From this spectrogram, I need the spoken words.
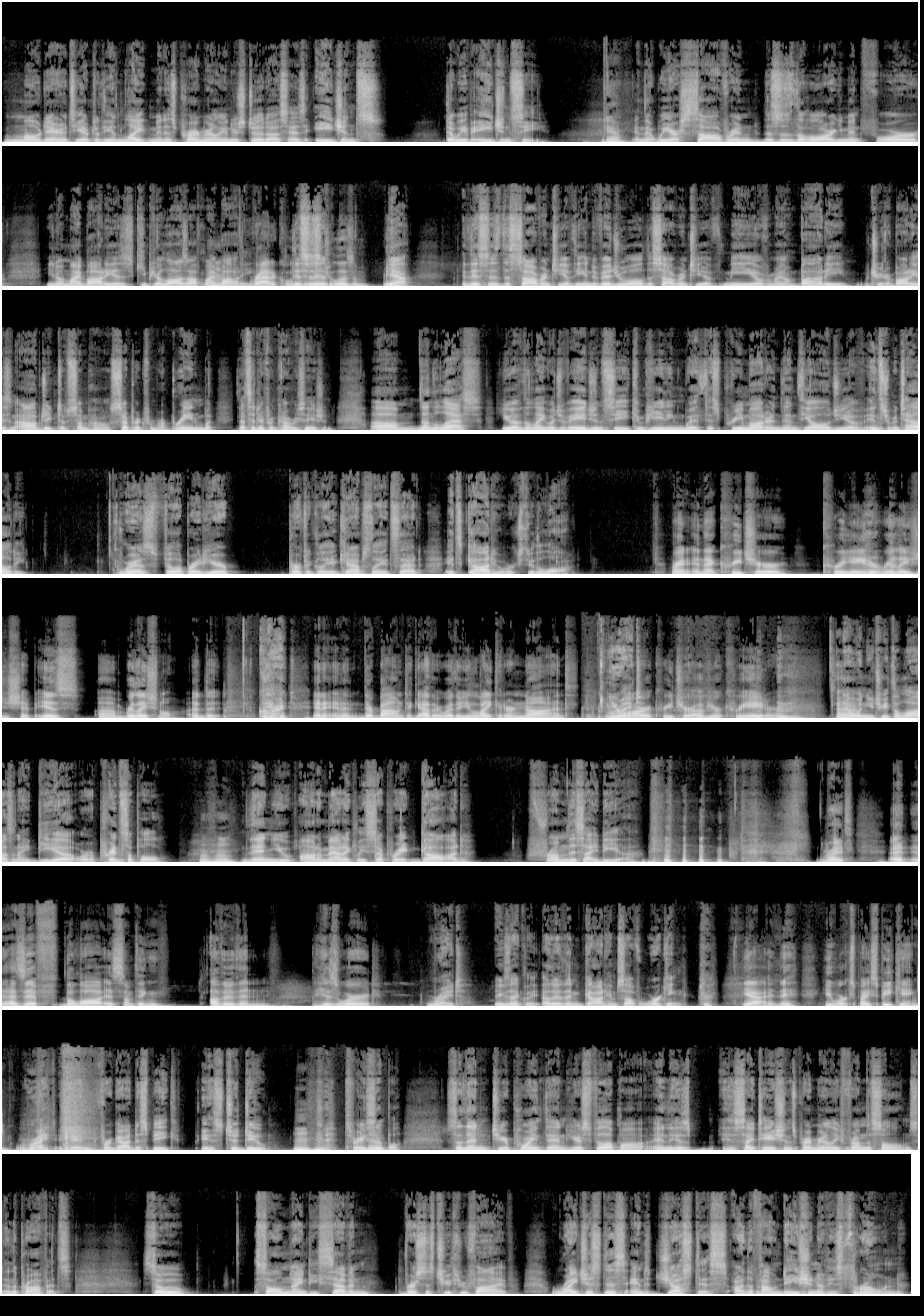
Modernity, after the Enlightenment, has primarily understood us as agents, that we have agency Yeah. and that we are sovereign. This is the whole argument for, you know, my body is keep your laws off my body. Radical This individualism. Yeah. This is the sovereignty of the individual, the sovereignty of me over my own body. We treat our body as an object of somehow separate from our brain, but that's a different conversation. Um, nonetheless, you have the language of agency competing with this pre modern then theology of instrumentality. Whereas Philip right here perfectly encapsulates that it's God who works through the law. Right. And that creature creator relationship is um, relational. Uh, the- Correct. and, and they're bound together, whether you like it or not. You Right. are a creature of your creator. Now, when you treat the law as an idea or a principle, then you automatically separate God from this idea. right. As if the law is something other than his word. Right. Exactly. Other than God himself working. Yeah. He works by speaking. right. And for God to speak is to do. it's very simple. So then to your point then, here's Philip uh, and his his citations primarily from the Psalms and the prophets. So Psalm 97 verses 2 through 5. Righteousness and justice are the foundation of his throne.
